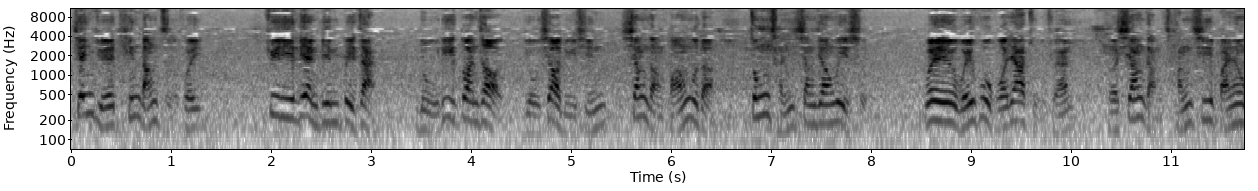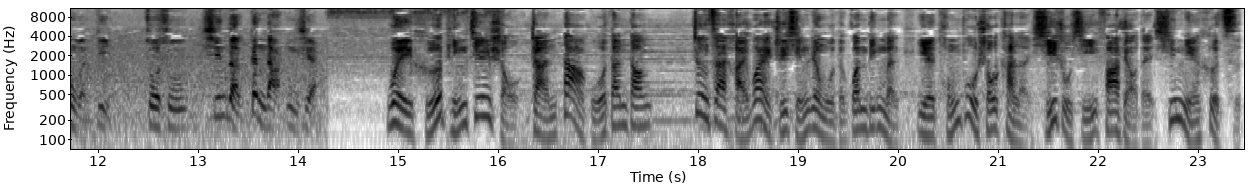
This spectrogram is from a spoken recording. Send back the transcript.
坚决听党指挥，聚力练兵备战，努力锻造有效履行香港防务的忠诚湘江卫士，为维护国家主权和香港长期繁荣稳定做出新的更大贡献，为和平坚守展大国担当。正在海外执行任务的官兵们也同步收看了习主席发表的新年贺词。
